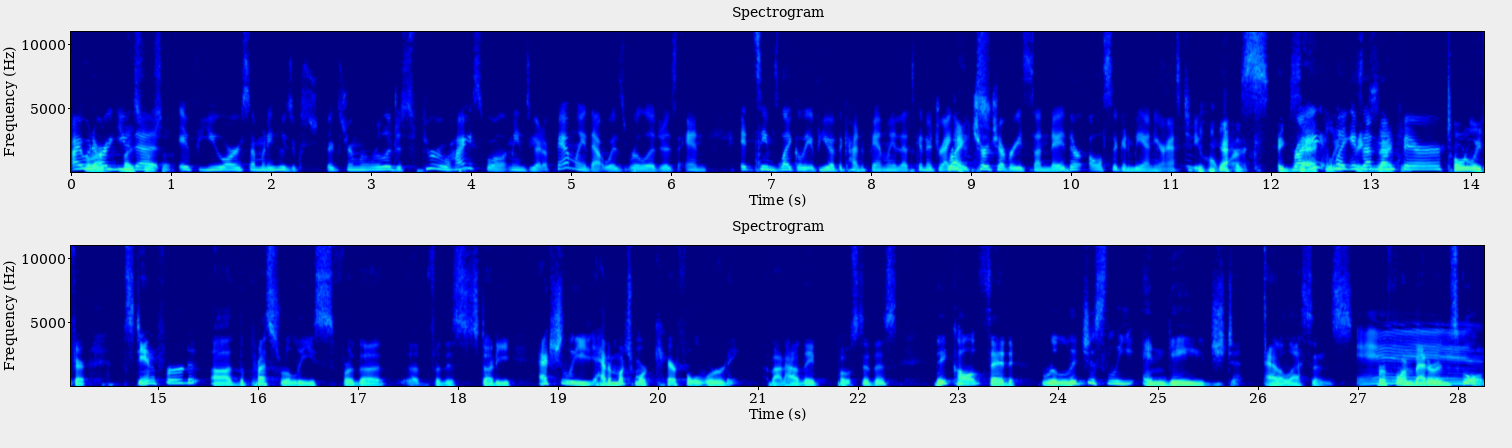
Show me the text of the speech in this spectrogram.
I would argue that versa. if you are somebody who's ex- extremely religious through high school, it means you had a family that was religious. And it seems likely if you have the kind of family that's going to drag you to church every Sunday, they're also going to be on your ass to do homework. Yes, exactly. Right? Like, is that unfair? Totally fair. Stanford, uh, the press release for the uh, for this study actually had a much more careful wording about how they posted this. They called said religiously engaged adolescents perform better in school,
